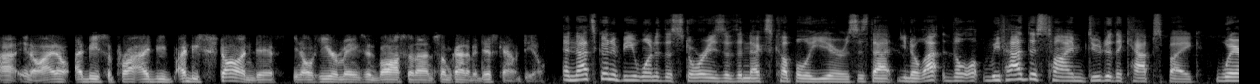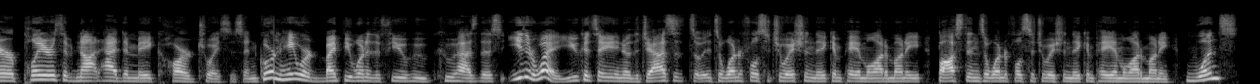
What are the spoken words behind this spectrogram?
uh, you know, I don't. I'd be surprised. I'd be. I'd be stunned if you know he remains in Boston on some kind of a discount deal. And that's going to be one of the stories of the next couple of years. Is that you know the, we've had this time due to the cap spike where players have not had to make hard choices, and Gordon Hayward might be one of the few who who has this. Either way, you could say you know the Jazz. It's a, it's a wonderful situation. They can pay him a lot of money. Boston's a wonderful situation. They can pay him a lot of money. Once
